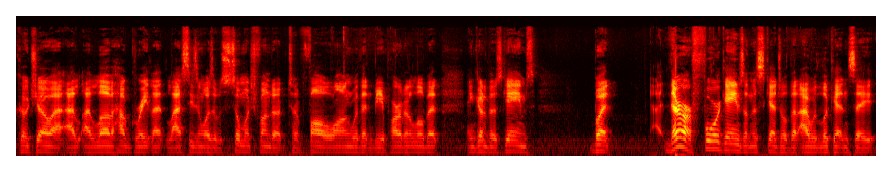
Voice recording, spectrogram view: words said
Coach O. I, I love how great that last season was. It was so much fun to, to follow along with it and be a part of it a little bit and go to those games. But there are four games on this schedule that I would look at and say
